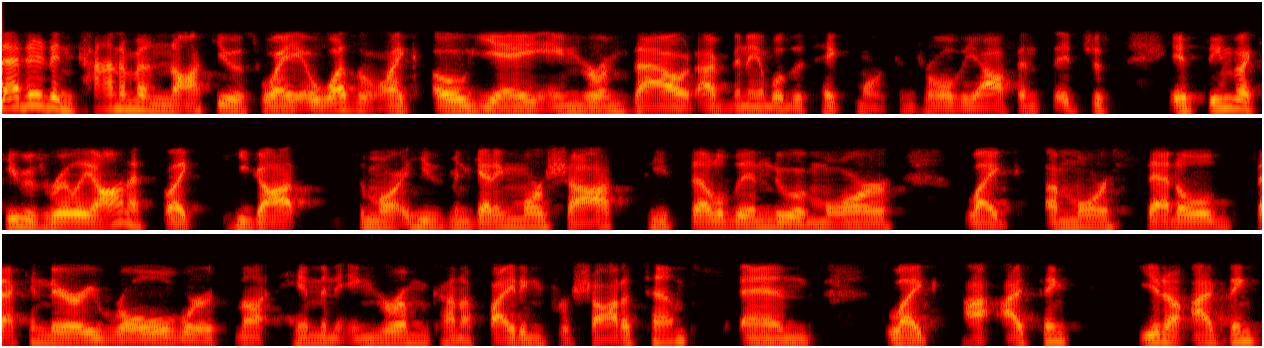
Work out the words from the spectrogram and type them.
said it in kind of an innocuous way. It wasn't like, oh yay, Ingram's out, I've been able to take more control of the offense. It just, it seemed like he was really honest. Like he got some more. He's been getting more shots. He's settled into a more like a more settled secondary role where it's not him and Ingram kind of fighting for shot attempts. And like I, I think you know, I think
